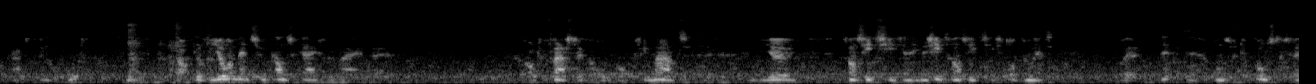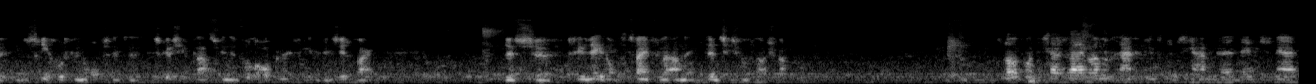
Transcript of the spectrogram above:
elkaar te kunnen ontmoeten. Dat ook heel jonge mensen een kans krijgen, maar eh, grote vraagstukken rondom klimaat, eh, milieu, transities en energietransities tot en met eh, onze toekomstige industrie goed kunnen opzetten, discussie plaatsvinden in volle openheid voor iedereen zichtbaar. Dus geen reden om te twijfelen aan de intenties van Klaus Schwab. Geloof, want ik zou graag een introductie aan de demissionair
